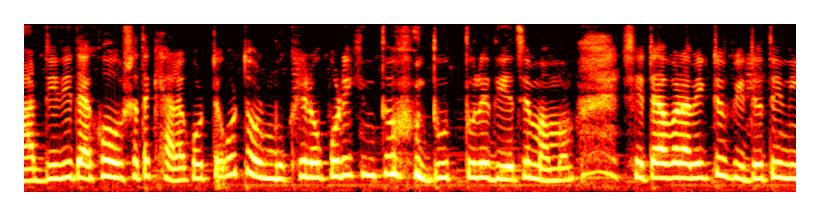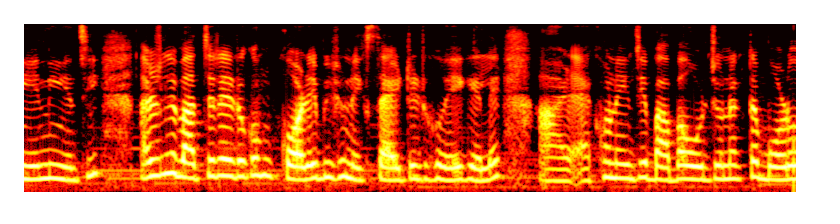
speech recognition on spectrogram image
আর দিদি দেখো ওর সাথে খেলা করতে করতে ওর মুখের ওপরেই কিন্তু দুধ তুলে দিয়েছে মামাম সেটা আবার আমি একটু ভিডিওতে নিয়ে নিয়েছি। আসলে বাচ্চারা এরকম করে ভীষণ এক্সাইটেড হয়ে গেলে। আর এখন এই যে বাবা ওর জন্য একটা বড়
